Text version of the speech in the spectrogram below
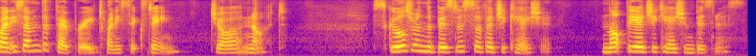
27th of February 2016. Joe Nutt. Schools run the business of education, not the education business.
